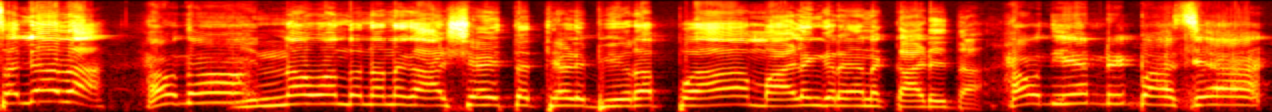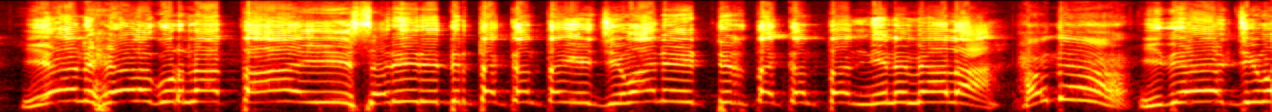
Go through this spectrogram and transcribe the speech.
ಸಲ್ಯಾದ ಹೌದಾ? ಇನ್ನೂ ಒಂದು ನನಗೆ ಆಸೆ ಅಂತ ಹೇಳಿ ಬೀರಪ್ಪ ಮಾಳಿಂಗರಾಯನ ಕಾಡಿದ. ಹೌದ್ ಏನ್ರಿ ಆಸೆ ಏನ್ ಹೇಳ ಗುರುನಾಥ ಈ ಶರೀರ ಇದ್ದಿರ್ತಕ್ಕಂಥ ಈ ಜೀವಾನೇ ಇಟ್ಟಿರ್ತಕ್ಕಂಥ ನಿನ್ನ ಮೇಲ ಹೌದಾ? ಇದೇ ಜೀವ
